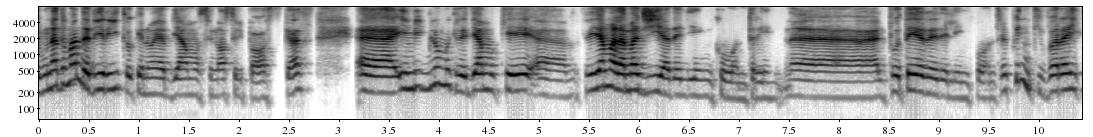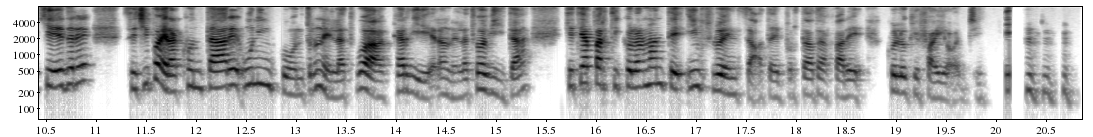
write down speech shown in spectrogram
Una domanda di rito che noi abbiamo sui nostri podcast. Eh, in Big Bloom crediamo, che, eh, crediamo alla magia degli incontri, eh, al potere degli incontri. Quindi ti vorrei chiedere se ci puoi raccontare un incontro nella tua carriera, nella tua vita, che ti ha particolarmente influenzata e portata a fare quello che fai oggi.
